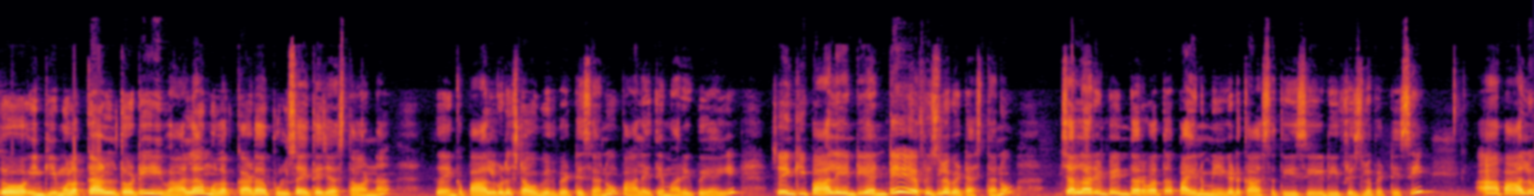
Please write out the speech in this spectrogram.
సో ఇంక ఈ ములక్కాడలతోటి ఇవాళ ములక్కాడ పులుసు అయితే చేస్తా ఉన్నా. సో ఇంకా పాలు కూడా స్టవ్ మీద పెట్టేశాను. పాలు అయితే మరిగిపోయాయి. సో ఇంక ఈ పాలు ఏంటి అంటే ఫ్రిడ్జ్లో పెట్టేస్తాను. చల్లారింపిన తర్వాత పైన మీగడ కాస్త తీసి డీప్ ఫ్రిడ్జ్లో పెట్టేసి ఆ పాలు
